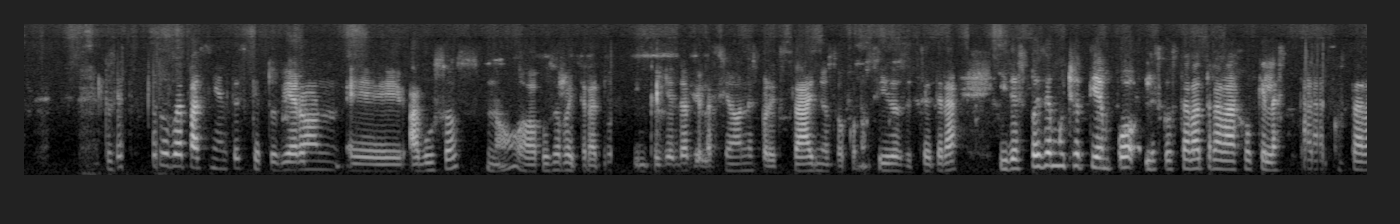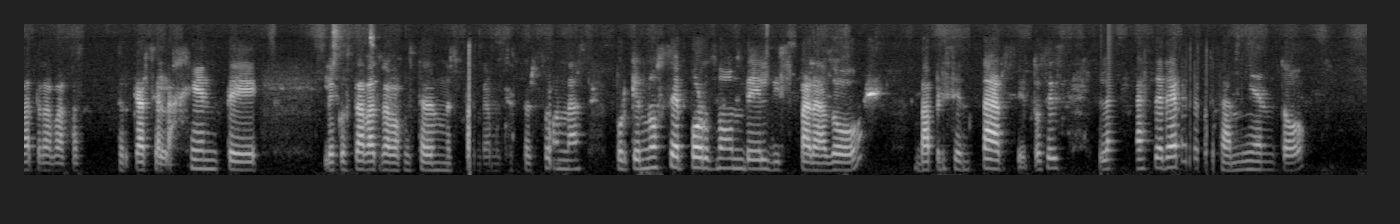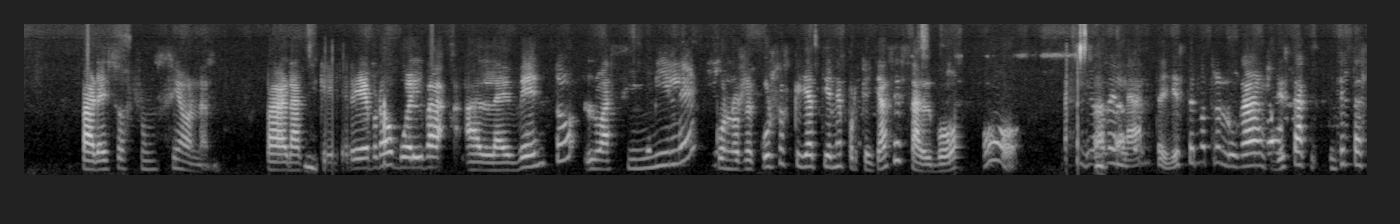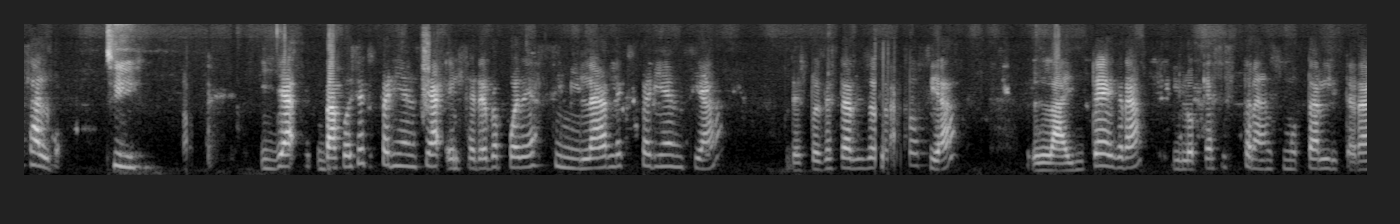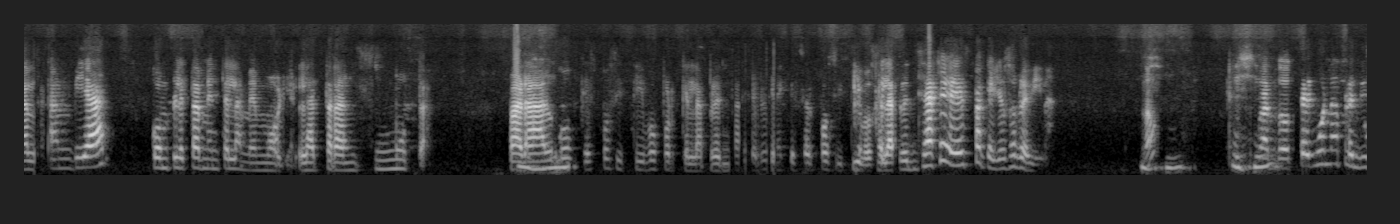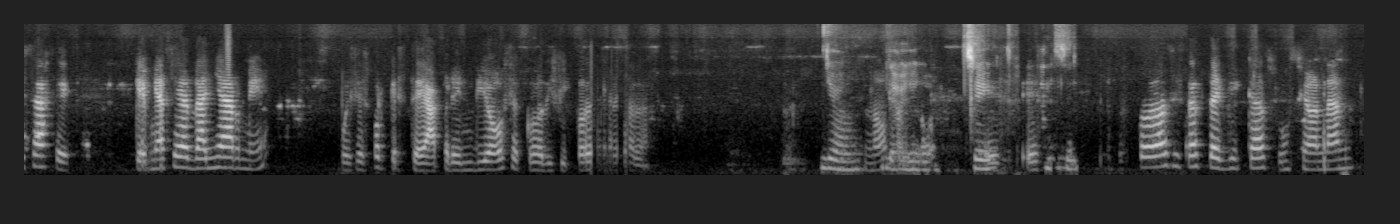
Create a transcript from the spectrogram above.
Entonces, tuve pacientes que tuvieron eh, abusos, ¿no? O abusos reiterativos, incluyendo violaciones por extraños o conocidos, etcétera. Y después de mucho tiempo les costaba trabajo que las costaba trabajo acercarse a la gente, le costaba trabajo estar en un espacio de muchas personas, porque no sé por dónde el disparador va a presentarse. Entonces, las terapias de procesamiento para eso funcionan, para que el cerebro vuelva al evento, lo asimile con los recursos que ya tiene, porque ya se salvó, oh, ya salió adelante, ya está en otro lugar, ya está, ya está salvo. Sí y ya bajo esa experiencia el cerebro puede asimilar la experiencia después de estar disocia, la integra y lo que hace es transmutar literal, cambiar completamente la memoria, la transmuta para algo que es positivo porque el aprendizaje tiene que ser positivo. O sea, el aprendizaje es para que yo sobreviva, ¿no? Cuando tengo un aprendizaje que me hace dañarme, pues es porque se aprendió, se codificó de manera Ya, ¿no? ya, ya, sí. Todas estas técnicas funcionan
